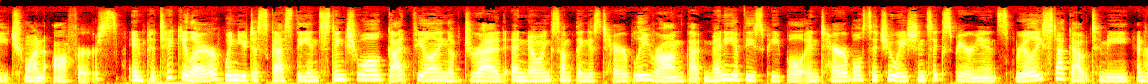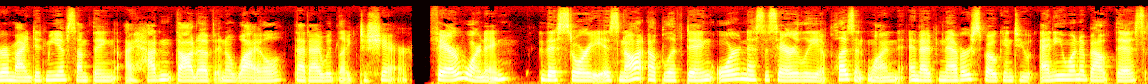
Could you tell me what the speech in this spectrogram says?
each one offers. In particular, when you discuss the instinctual gut feeling of dread and knowing something is terribly wrong that many of these people in terrible situations experience, really stuck out to me and reminded me of something I hadn't thought of in a while that I would like to share. Fair warning. This story is not uplifting or necessarily a pleasant one, and I've never spoken to anyone about this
